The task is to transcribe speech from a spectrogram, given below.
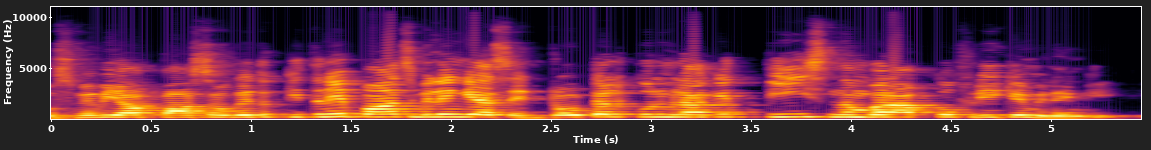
उसमें भी आप पास हो गए। तो कितने पाँच मिलेंगे ऐसे? टोटल कुल मिला के तीस नंबर आपको फ्री के मिलेंगे।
